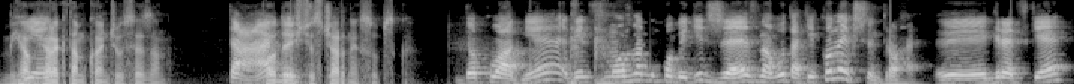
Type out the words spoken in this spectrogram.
Michał więc, Michalak tam kończył sezon. Tak. Po odejściu z Czarnych Subsk. Dokładnie, więc można by powiedzieć, że znowu takie connection trochę yy, greckie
